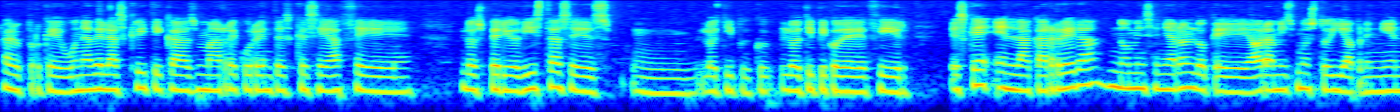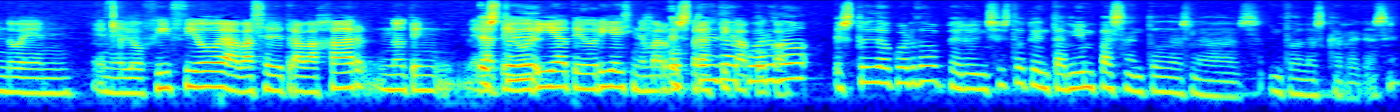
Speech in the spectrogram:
Claro, porque una de las críticas más recurrentes que se hace los periodistas es mm, lo, típico, lo típico de decir es que en la carrera no me enseñaron lo que ahora mismo estoy aprendiendo en, el oficio, a base de trabajar, no era teoría, teoría y sin embargo práctica de acuerdo, Estoy de acuerdo, pero insisto que también pasa en todas las, en todas las carreras. ¿eh?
